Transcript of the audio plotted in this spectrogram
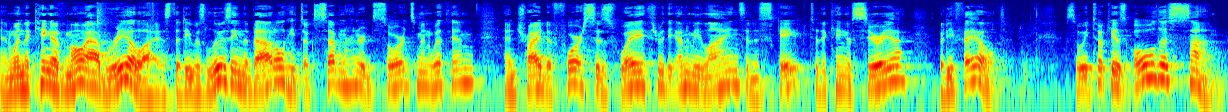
And when the king of Moab realized that he was losing the battle, he took 700 swordsmen with him and tried to force his way through the enemy lines and escape to the king of Syria, but he failed. So he took his oldest son,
